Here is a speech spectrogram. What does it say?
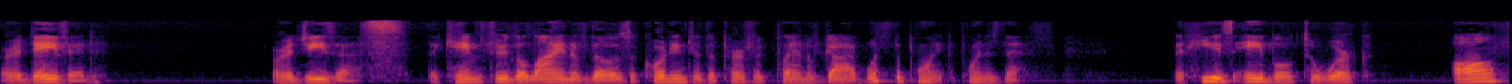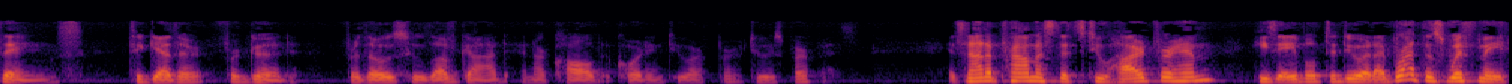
or a David or a Jesus that came through the line of those according to the perfect plan of God. What's the point? The point is this that he is able to work all things together for good for those who love God and are called according to, our, to his purpose. It's not a promise that's too hard for him. He's able to do it. I brought this with me.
